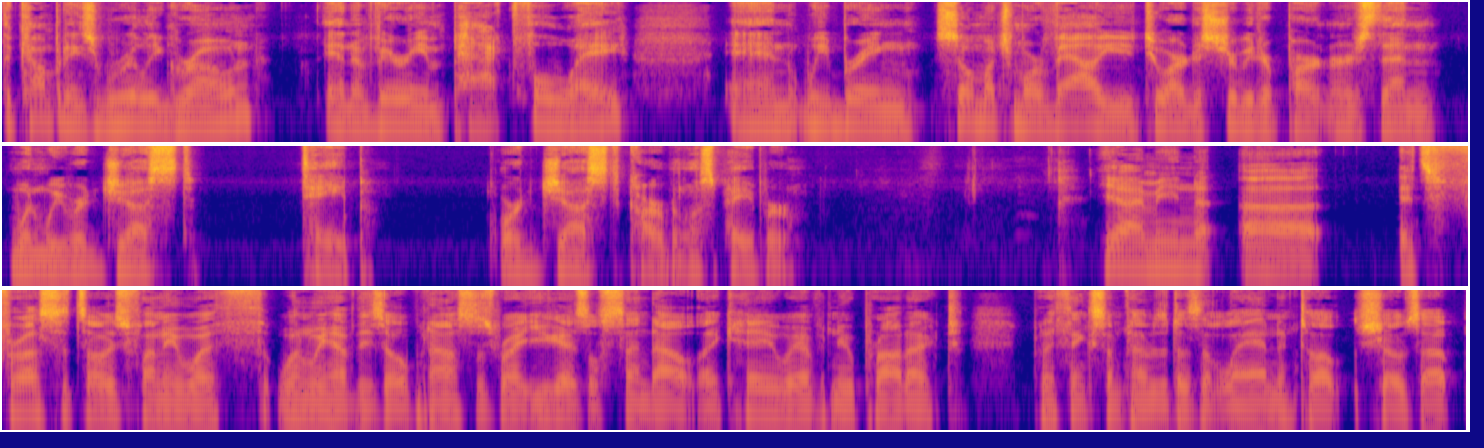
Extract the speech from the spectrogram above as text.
the company's really grown in a very impactful way, and we bring so much more value to our distributor partners than when we were just tape or just carbonless paper. Yeah, I mean, uh, it's for us. It's always funny with when we have these open houses, right? You guys will send out like, "Hey, we have a new product," but I think sometimes it doesn't land until it shows up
